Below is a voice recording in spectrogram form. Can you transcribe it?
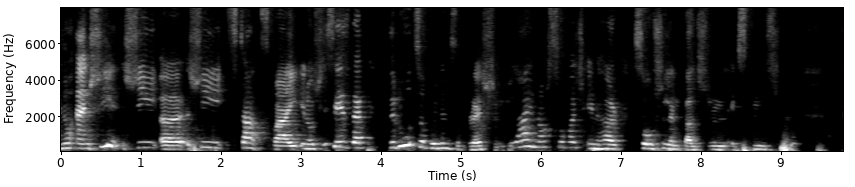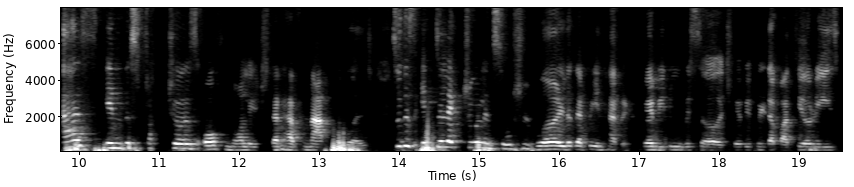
you know, and she she uh, she starts by you know she says that the roots of women's oppression lie not so much in her social and cultural exclusion as in the structures of knowledge that have mapped the world. So this intellectual and social world that we inhabit, where we do research, where we build up our theories,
